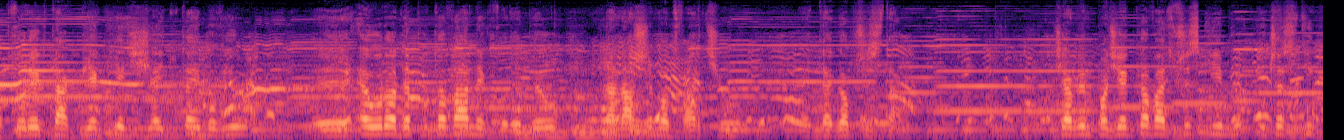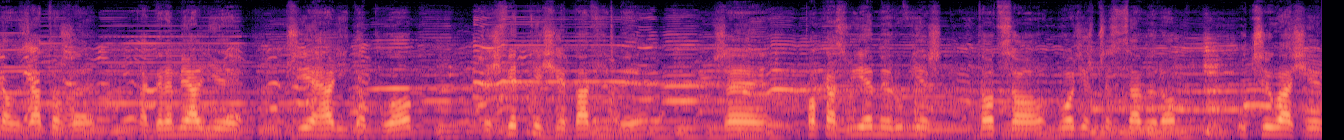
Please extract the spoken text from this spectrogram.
o których tak pięknie dzisiaj tutaj mówił y, eurodeputowany, który był na naszym otwarciu tego przystanku. Chciałbym podziękować wszystkim uczestnikom za to, że tak gremialnie przyjechali do Płok, że świetnie się bawimy, że pokazujemy również to, co młodzież przez cały rok uczyła się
